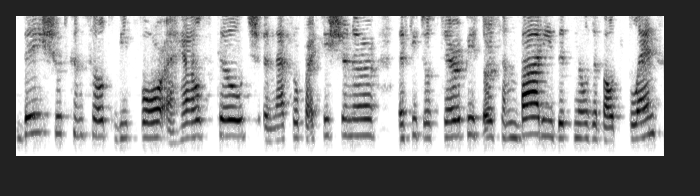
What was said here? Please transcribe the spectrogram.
they should consult before a health coach, a natural practitioner, a phytotherapist, or somebody that knows about plants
